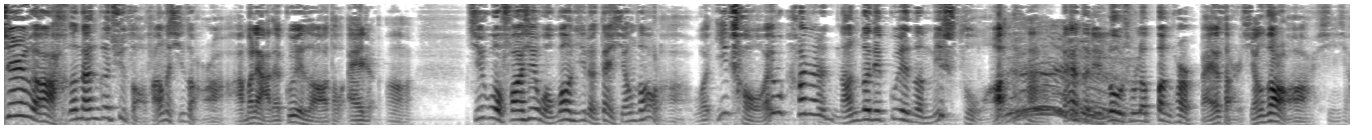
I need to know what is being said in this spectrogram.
今儿个啊，和南哥去澡堂子洗澡啊，俺们俩的柜子啊都挨着啊，结果发现我忘记了带香皂了啊！我一瞅，哎，我看着南哥的柜子没锁，袋子里露出了半块白色香皂啊，心想，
